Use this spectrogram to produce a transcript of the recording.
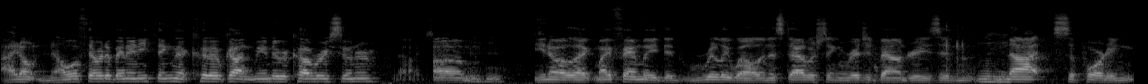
I don't know if there would have been anything that could have gotten me into recovery sooner. Um, mm-hmm. You know, like my family did really well in establishing rigid boundaries and mm-hmm. not supporting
